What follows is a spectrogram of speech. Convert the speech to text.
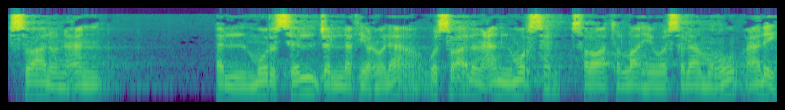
سؤال عن المرسل جل في علاه وسؤال عن المرسل صلوات الله وسلامه عليه.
